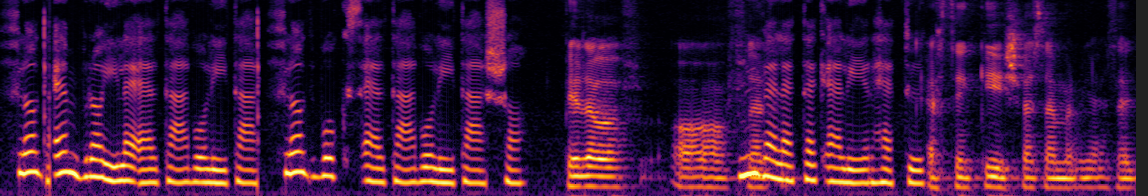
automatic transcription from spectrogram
Flag Embraille eltávolítás. Flagbox eltávolítása. Például a, Flag, Műveletek elérhetők. ezt én ki is veszem, mert ugye ez egy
